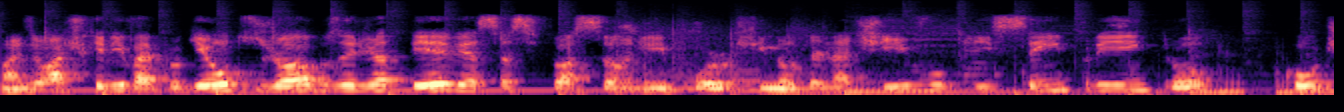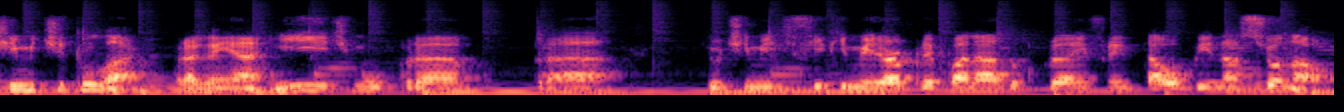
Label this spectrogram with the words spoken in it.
mas eu acho que ele vai, porque outros jogos ele já teve essa situação de pôr time alternativo e sempre entrou com o time titular, para ganhar ritmo, para que o time fique melhor preparado para enfrentar o binacional,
